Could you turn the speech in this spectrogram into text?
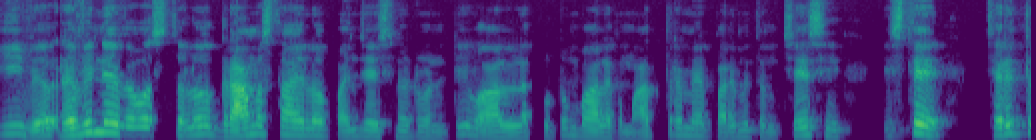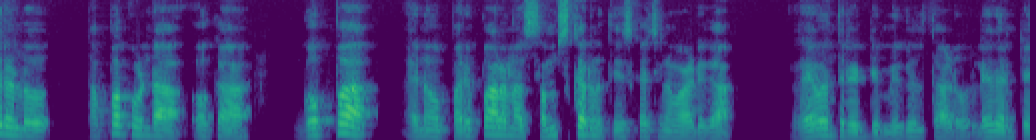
ఈ రెవెన్యూ వ్యవస్థలో గ్రామ స్థాయిలో పనిచేసినటువంటి వాళ్ళ కుటుంబాలకు మాత్రమే పరిమితం చేసి ఇస్తే చరిత్రలో తప్పకుండా ఒక గొప్ప యూనో పరిపాలన సంస్కరణ తీసుకొచ్చిన వాడిగా రేవంత్ రెడ్డి మిగులుతాడు. లేదంటే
